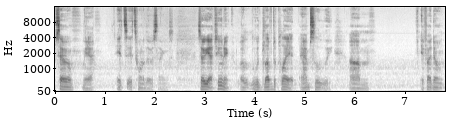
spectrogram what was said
so yeah, it's it's one of those things. So yeah, Tunic uh, would love to play it absolutely. Um, if I don't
